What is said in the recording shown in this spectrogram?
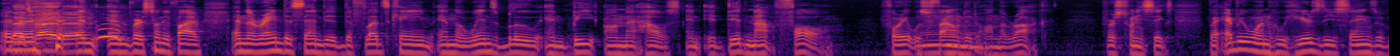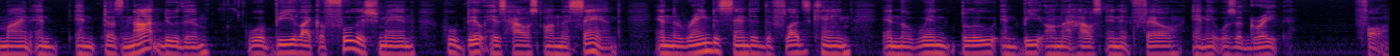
And That's then- right, man. And, and verse 25 And the rain descended, the floods came, and the winds blew and beat on that house, and it did not fall, for it was founded Mm. on the rock. Verse 26 But everyone who hears these sayings of mine and, and does not do them will be like a foolish man who built his house on the sand. And the rain descended, the floods came, and the wind blew and beat on the house, and it fell, and it was a great fall.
